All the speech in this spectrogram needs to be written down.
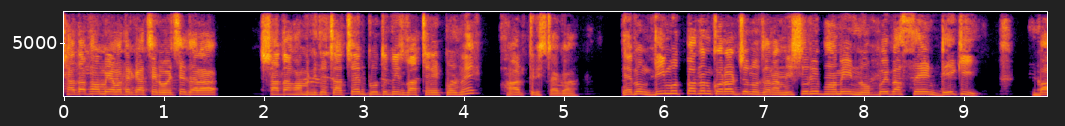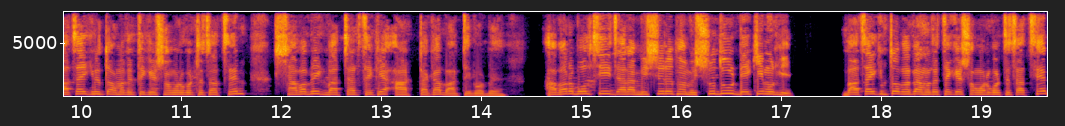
সাদা ফার্মে আমাদের কাছে রয়েছে যারা সাদা ফার্মে নিতে চাচ্ছেন প্রতি পিস বাচ্চা রেট পড়বে আটত্রিশ টাকা। এবং ডিম উৎপাদন করার জন্য যারা মিশরি ফার্মে নব্বই পার্সেন্ট ডেকি বাছাইকৃত আমাদের থেকে সংগ্রহ করতে চাচ্ছেন। স্বাভাবিক বাচ্চার থেকে আট টাকা বাড়তি পড়বে। আবার বলছি, যারা মিশরি ফার্মে শুধু ডেকি মুরগি বাছাইকৃত ভাবে আমাদের থেকে সংগ্রহ করতে চাচ্ছেন,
